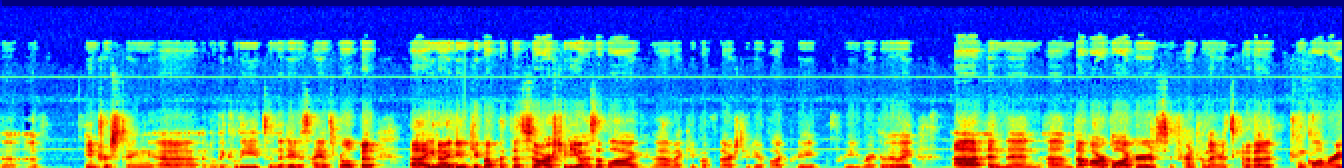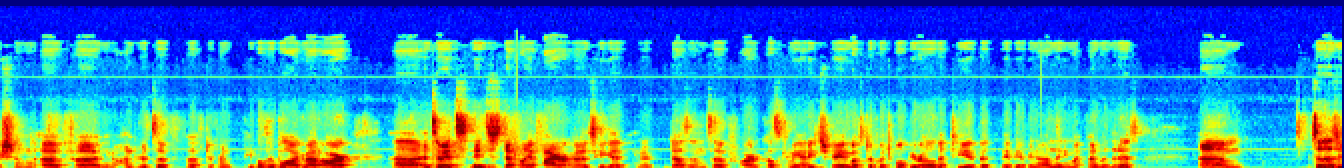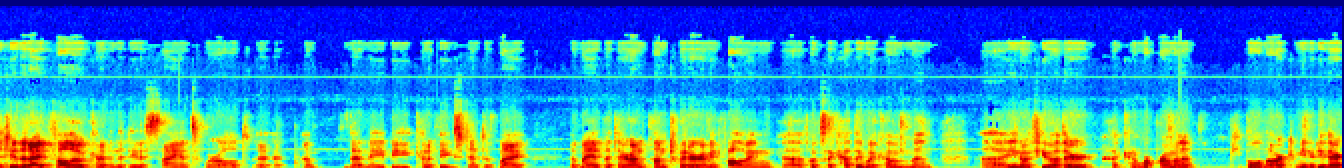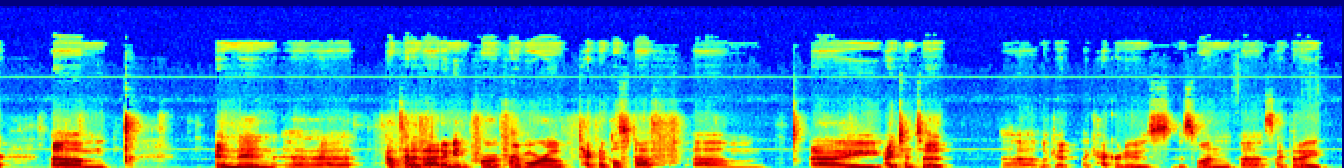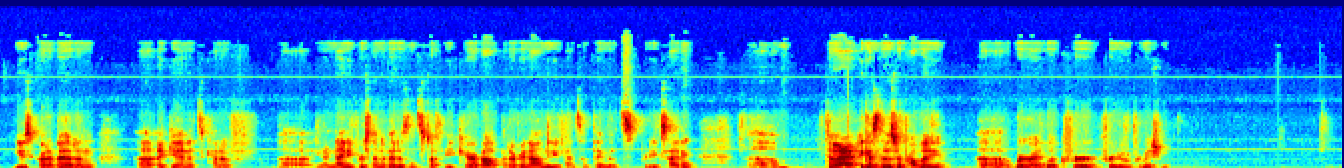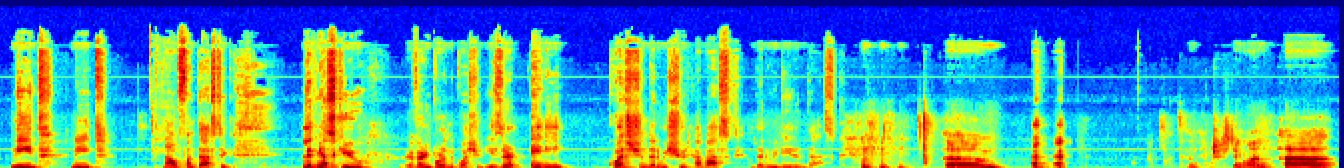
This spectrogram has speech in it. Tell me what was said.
uh, of interesting uh, I don't think leads in the data science world, but you know I do keep up with this. So RStudio has a blog. Um, I keep up with the studio blog pretty pretty regularly. Uh, and then um, the R bloggers, if you're unfamiliar, it's kind of a conglomeration of uh, you know hundreds of, of different people who blog about R. Uh, and so it's it's definitely a fire hose. You get you know dozens of articles coming out each day, most of which won't be relevant to you, but maybe every now and then you might find one that is. Um, so those are two that I follow kind of in the data science world. Uh, um, that may be kind of the extent of my of my input there on, on Twitter. I mean, following uh, folks like Hadley Wickham and uh, you know a few other uh, kind of more prominent people in the community there. Um, and then uh, outside of that, I mean, for for more technical stuff, um, I I tend to uh, look at like Hacker News is one uh, site that I use quite a bit, and uh, again, it's kind of uh, you know ninety percent of it isn't stuff that you care about, but every now and then you find something that's pretty exciting. Um, so I, I, guess those are probably uh, where I look for for new information. Neat, neat. Now, fantastic. Let me ask you a very important question. Is there any question that we should have asked that we didn't ask? um, that's an interesting one. Uh,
